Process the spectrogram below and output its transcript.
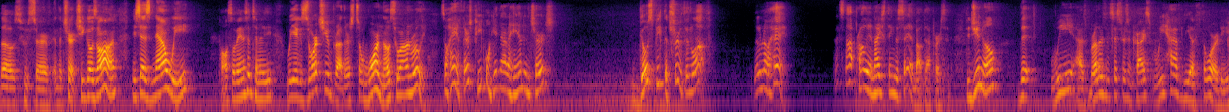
those who serve in the church. He goes on, he says, Now we, Paul, Silvanus, and Timothy, we exhort you, brothers, to warn those who are unruly. So, hey, if there's people getting out of hand in church, go speak the truth in love. Let them know, hey, that's not probably a nice thing to say about that person. Did you know that we, as brothers and sisters in Christ, we have the authority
